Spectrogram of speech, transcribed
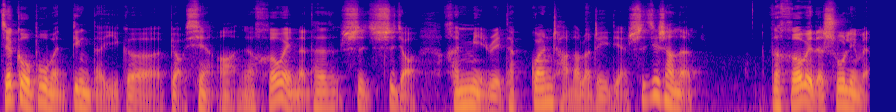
结构不稳定的一个表现啊。那何伟呢，他视视角很敏锐，他观察到了这一点。实际上呢。在何伟的书里面，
